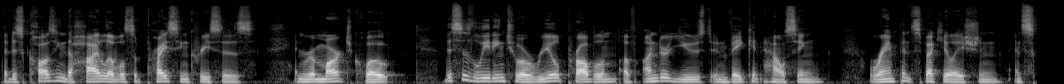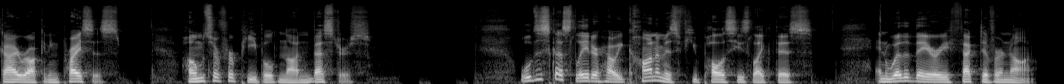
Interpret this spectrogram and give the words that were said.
that is causing the high levels of price increases and remarked, quote, this is leading to a real problem of underused and vacant housing, rampant speculation, and skyrocketing prices. Homes are for people, not investors. We'll discuss later how economists view policies like this and whether they are effective or not.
